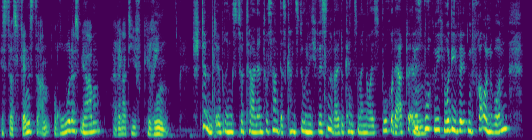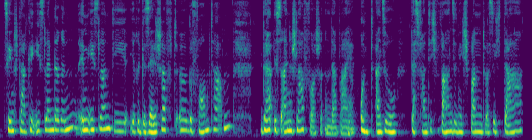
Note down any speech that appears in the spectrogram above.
ist das Fenster an Ruhe, das wir haben, relativ gering. Stimmt, übrigens total interessant. Das kannst du nicht wissen, weil du kennst mein neues Buch oder aktuelles mhm. Buch nicht, wo die wilden Frauen wohnen. Zehn starke Isländerinnen in Island, die ihre Gesellschaft äh, geformt haben. Da ist eine Schlafforscherin dabei. Ja. Und also, das fand ich wahnsinnig spannend, was ich da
